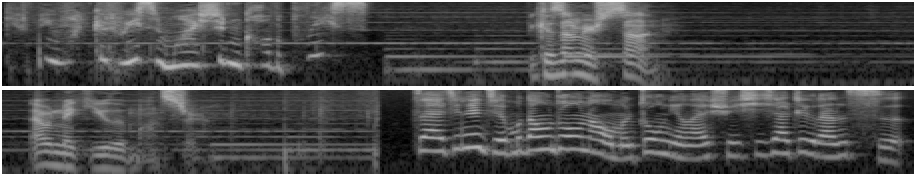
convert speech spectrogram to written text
Give me one good reason why I shouldn't call the police. Because I'm your son. That would make you the monster. 在今天节目当中呢，我们重点来学习一下这个单词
